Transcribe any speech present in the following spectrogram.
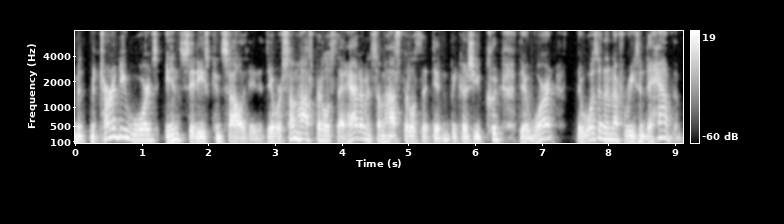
maternity wards in cities consolidated. There were some hospitals that had them and some hospitals that didn't because you could, there weren't, there wasn't enough reason to have them.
